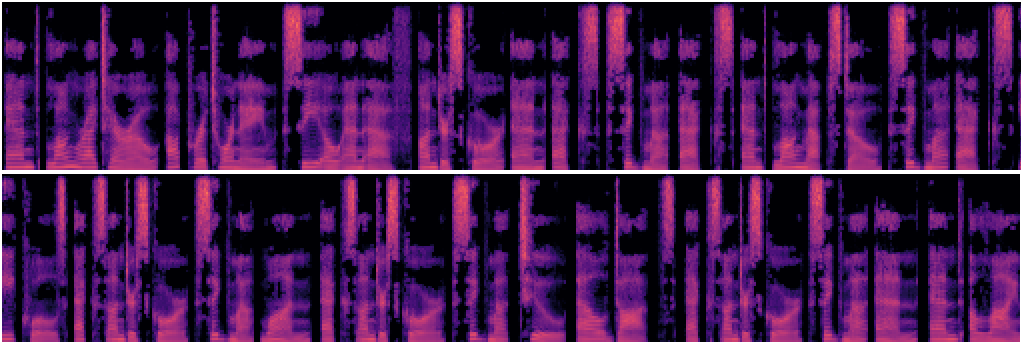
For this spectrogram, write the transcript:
and longrightarrow operator name conf underscore n x sigma x and longmapsto sigma x equals x underscore sigma one x underscore sigma two l dots x underscore sigma n and aligned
